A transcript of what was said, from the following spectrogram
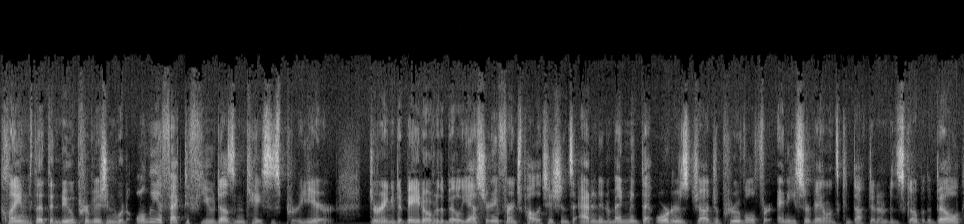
claimed that the new provision would only affect a few dozen cases per year. During a debate over the bill yesterday, French politicians added an amendment that orders judge approval for any surveillance conducted under the scope of the bill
